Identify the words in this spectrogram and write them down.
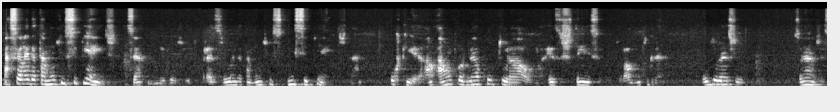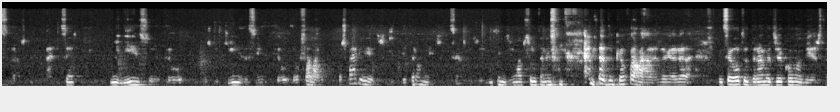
Marcelo ainda está muito incipiente, certo? No nível do Brasil ainda está muito incipiente. Tá? Por quê? Há, há, um problema cultural, uma resistência cultural muito grande. Eu, durante os anos, esses anos recentes, no início, eu, 2015, assim, eu, eu falava com as paredes, literalmente. Certo? As pessoas não entendiam absolutamente nada do que eu falava. Né, Isso é outro drama de economista.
